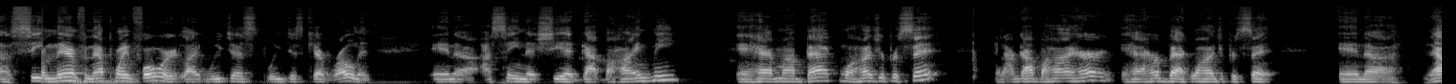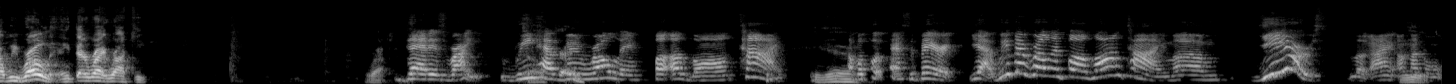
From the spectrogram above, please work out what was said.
a seat from there and from that point forward like we just we just kept rolling and uh, i seen that she had got behind me and had my back 100% and i got behind her and had her back 100% and uh now we rolling ain't that right rocky rocky That is right. We have been rolling for a long time. yeah I'm gonna put Pastor Barrett. Yeah, we've been rolling for a long time. Um, years. Look, I, I'm not gonna,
